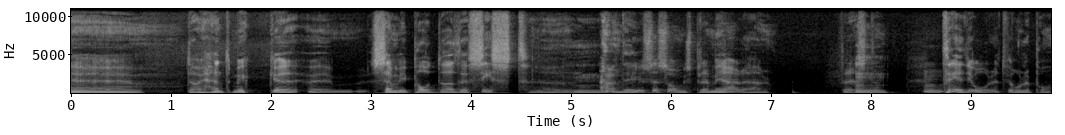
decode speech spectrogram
eh, det har hänt mycket eh, sen vi poddade sist. Eh, Mm. Det är ju säsongspremiär det här förresten. Mm. Mm. Tredje året vi håller på.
